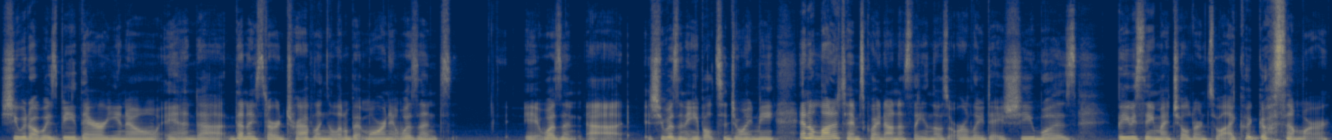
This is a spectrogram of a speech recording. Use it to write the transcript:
she would always be there, you know, and uh, then I started traveling a little bit more, and it wasn't. It wasn't, uh, she wasn't able to join me. And a lot of times, quite honestly, in those early days, she was babysitting my children so I could go somewhere.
